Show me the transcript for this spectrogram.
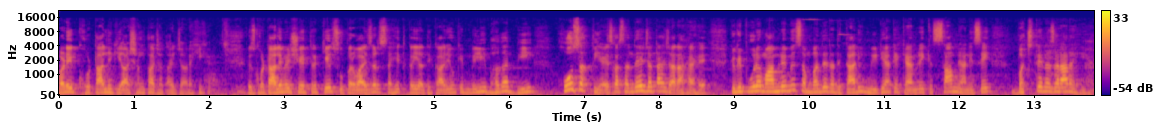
बड़े घोटाले की आशंका जताई जा रही है। इस घोटाले में क्षेत्र के सुपरवाइजर सहित कई अधिकारियों की मिली भगत भी हो सकती है, इसका संदेह जताया जा रहा है, क्योंकि पूरे मामले में संबंधित अधिकारी मीडिया के कैमरे के सामने आने से बचते नज़र आ रहे हैं।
